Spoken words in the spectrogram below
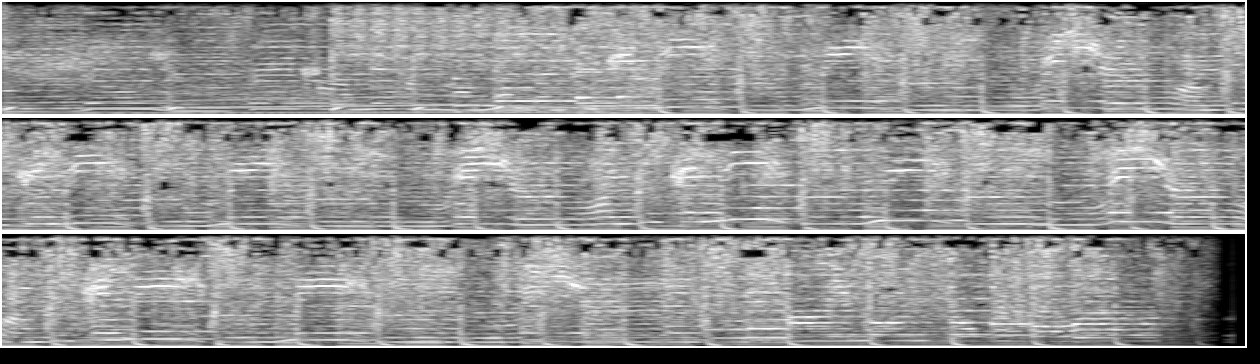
you.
